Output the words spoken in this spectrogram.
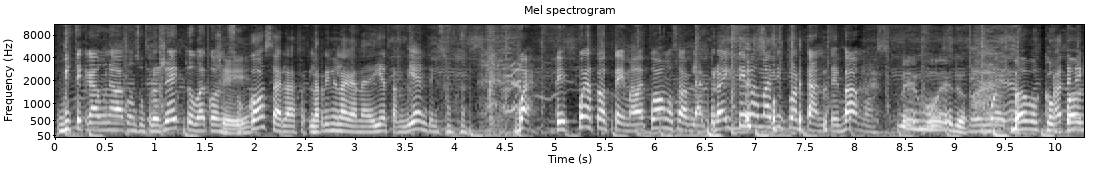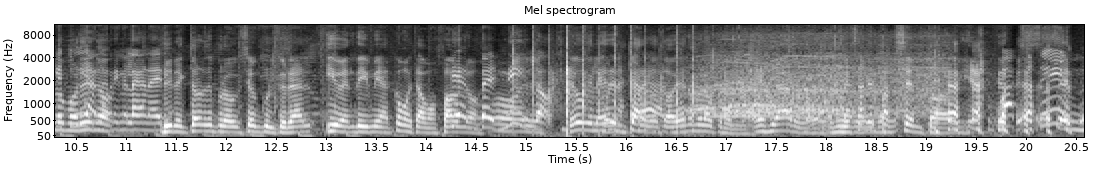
Viste que cada una va con su proyecto, va con Sí. su cosa. La, la reina de la ganadería también. su- Bueno, después otros temas, después vamos a hablar. Pero hay temas más importantes. Vamos. Me muero. Me muero. Vamos con Va Pablo la Moreno, la director de producción cultural y vendimia. ¿Cómo estamos, Pablo? Bienvenido. Hola. Tengo que leer el cargo tardes. todavía, no me lo aprendo. Es largo. es Me largo. sale Paxem todavía. Waxim.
